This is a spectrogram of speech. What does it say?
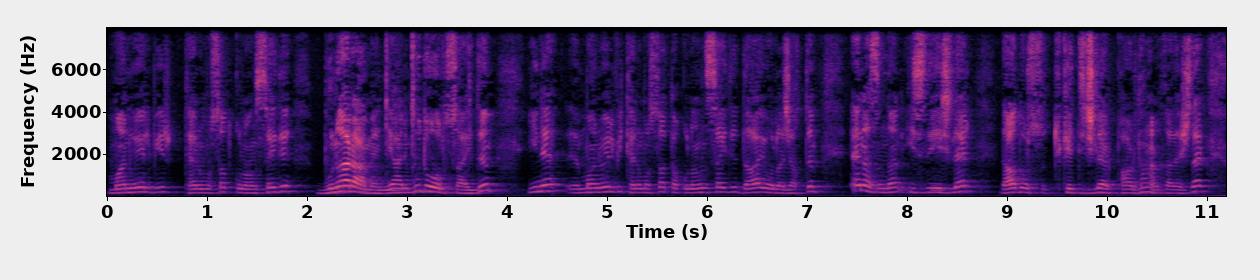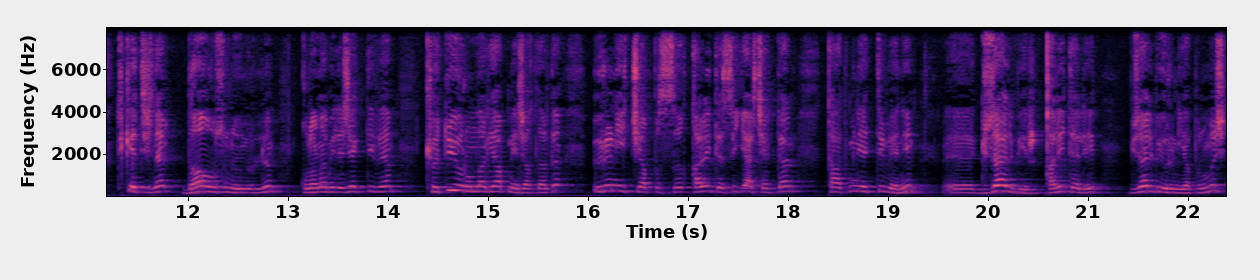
manuel bir termostat kullansaydı buna rağmen yani bu da olsaydı yine e, manuel bir termostat da kullanılsaydı daha iyi olacaktı. En azından izleyiciler daha doğrusu tüketiciler pardon arkadaşlar tüketiciler daha uzun ömürlü kullanabilecekti ve kötü yorumlar yapmayacaklardı. Ürün iç yapısı, kalitesi gerçekten tatmin etti beni. E, güzel bir, kaliteli, güzel bir ürün yapılmış.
